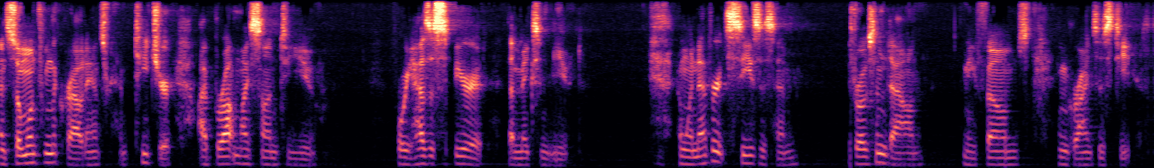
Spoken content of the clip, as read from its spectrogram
And someone from the crowd answered him, Teacher, I brought my son to you, for he has a spirit that makes him mute. And whenever it seizes him, it throws him down, and he foams and grinds his teeth,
